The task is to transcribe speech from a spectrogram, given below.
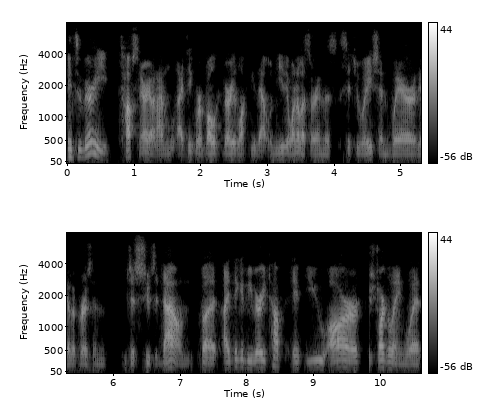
it's a very tough scenario, and I'm I think we're both very lucky that neither one of us are in this situation where the other person just shoots it down. But I think it'd be very tough if you are struggling with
